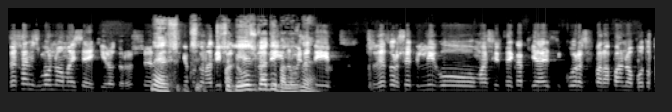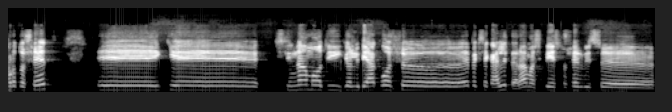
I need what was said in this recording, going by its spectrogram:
δεν χάνεις μόνο άμα είσαι χειρότερος. Ναι, και από τον αντίπαλο. σε πιέζει και ο δηλαδή, αντίπαλος. Ναι. στο δεύτερο σετ λίγο μας ήρθε κάποια έτσι κούραση παραπάνω από το πρώτο σετ Ε, και συνάμα ότι και ο Ολυμπιακός ε, έπαιξε καλύτερα. Μας πίεσε το σέρβις ε,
